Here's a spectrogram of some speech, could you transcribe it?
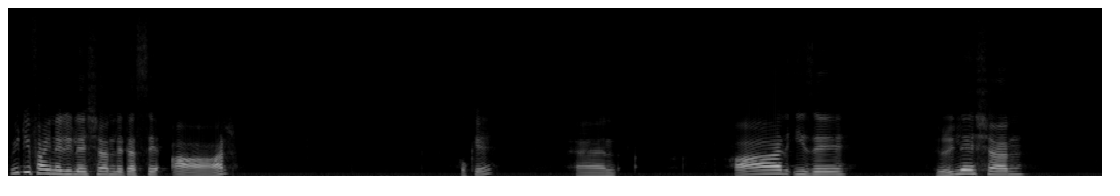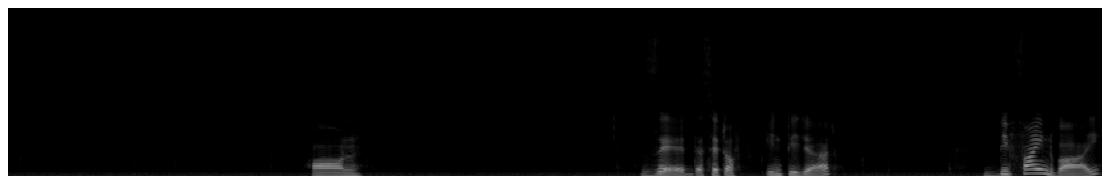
we define a relation let us say R okay, and R is a relation on z the set of integer defined by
